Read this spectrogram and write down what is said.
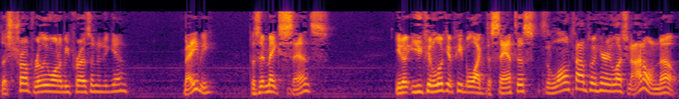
Does Trump really want to be president again? Maybe. Does it make sense? You know, you can look at people like DeSantis. It's a long time between here and election. I don't know.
